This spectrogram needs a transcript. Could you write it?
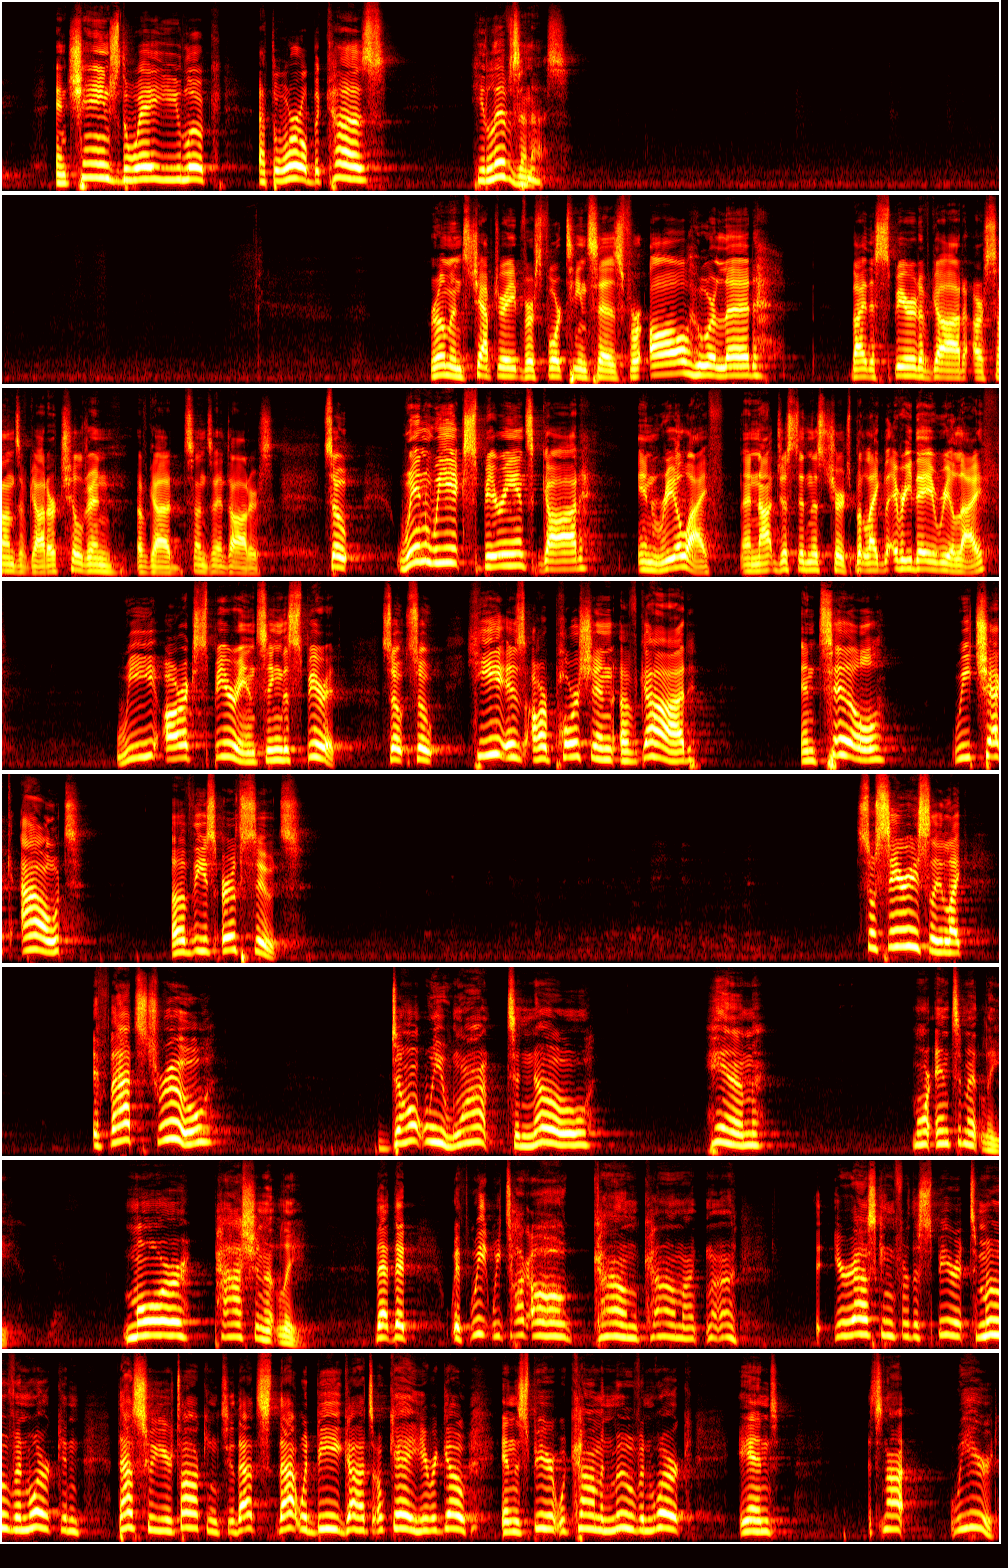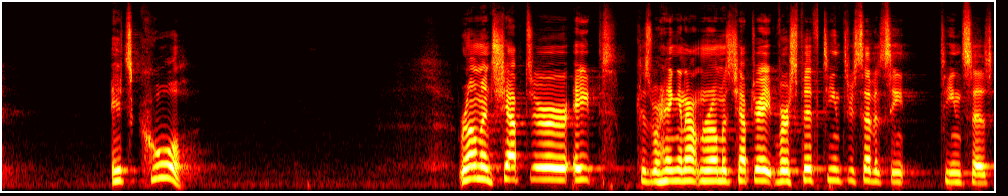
and change the way you look at the world because he lives in us. Romans chapter 8, verse 14 says, For all who are led by the Spirit of God are sons of God, are children of God, sons and daughters. So when we experience God in real life, and not just in this church, but like everyday real life, we are experiencing the Spirit. So, so He is our portion of God until we check out of these earth suits. So, seriously, like, if that's true, don't we want to know Him more intimately, more passionately? That, that if we, we talk, oh, come, come, I, uh, you're asking for the Spirit to move and work, and that's who you're talking to. That's, that would be God's, okay, here we go. And the Spirit would come and move and work. And it's not weird, it's cool. Romans chapter 8, because we're hanging out in Romans chapter 8, verse 15 through 17 says,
